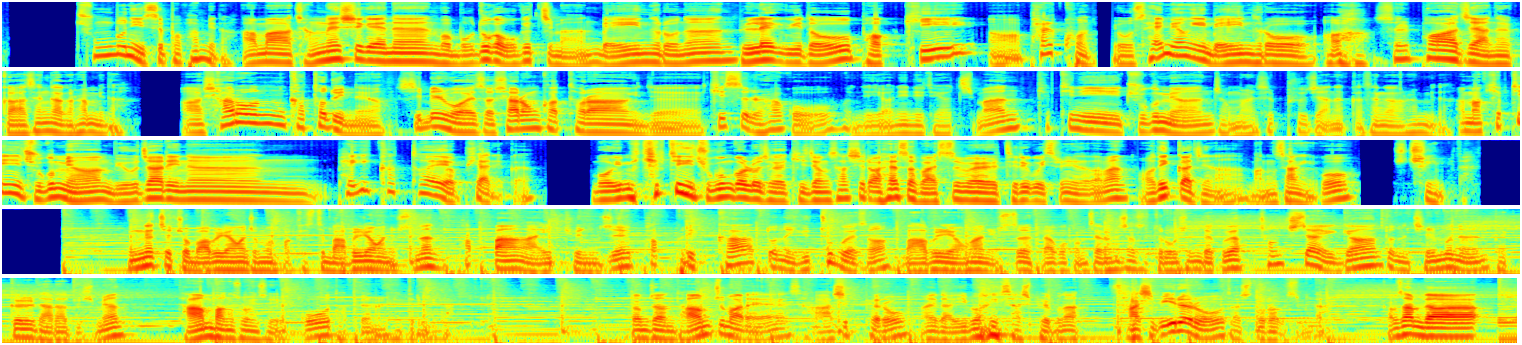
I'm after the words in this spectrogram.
충분히 있을 법합니다. 아마 장례식에는 뭐 모두가 오겠지만 메인으로는 블랙 위도우, 버키, 어, 팔콘 요 세 명이 메인으로 어, 슬퍼하지 않을까 생각을 합니다. 아, 샤론 카터도 있네요. 11워에서 샤론 카터랑 이제 키스를 하고 이제 연인이 되었지만 캡틴이 죽으면 정말 슬프지 않을까 생각을 합니다. 아마 캡틴이 죽으면 묘자리는 페기 카터의 옆이 아닐까요? 뭐 이미 캡틴이 죽은 걸로 제가 기정사실화해서 말씀을 드리고 있습니다만 어디까지나 망상이고 추측입니다. 국내 최초 마블 영화 전문 팟캐스트 마블 영화 뉴스는 팟빵, 아이튠즈, 파프리카 또는 유튜브에서 마블 영화 뉴스라고 검색을 하셔서 들어오시면 되고요. 청취자 의견 또는 질문은 댓글 달아주시면 다음 방송에서 읽고 답변을 해드립니다. 그럼 전 다음 주말에 40회로 아니다 이번이 40회구나 41회로 다시 돌아오겠습니다. 감사합니다.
